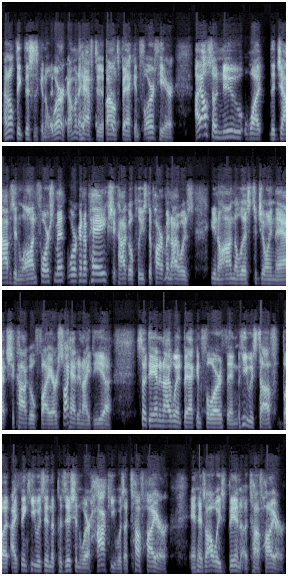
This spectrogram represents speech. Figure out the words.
I don't think this is going to work. I'm going to have to bounce back and forth here. I also knew what the jobs in law enforcement were going to pay. Chicago Police Department, I was, you know, on the list to join that. Chicago Fire, so I had an idea. So Dan and I went back and forth, and he was tough, but I think he was in the position where hockey was a tough hire and has always been a tough hire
